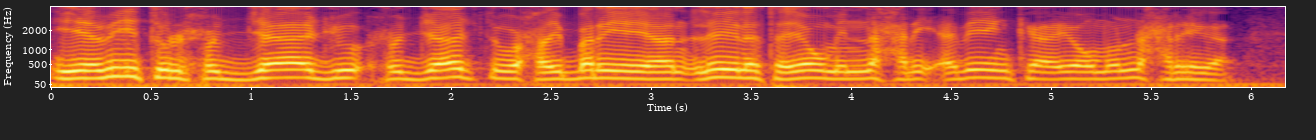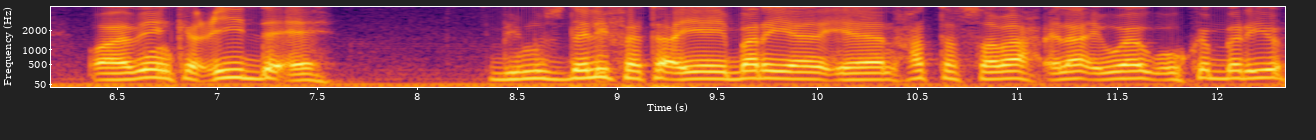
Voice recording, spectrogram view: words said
Yabiitu lxujaaju xujaajtu waxay baryayaan leylata yowmi naxri habeenka yowmu naxriga waa habeenka ciidda ah bimusdelifata ayay baryayaan xata sabaax ilaa iwaagu uu ka baryo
